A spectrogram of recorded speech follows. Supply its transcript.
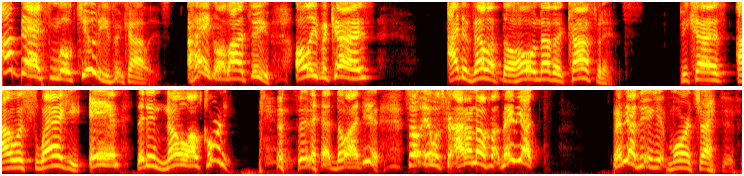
I bagged some little cuties in college. I ain't gonna lie to you. Only because I developed a whole nother confidence because I was swaggy and they didn't know I was corny. so they had no idea. So it was, I don't know if I, maybe I, maybe I didn't get more attractive.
